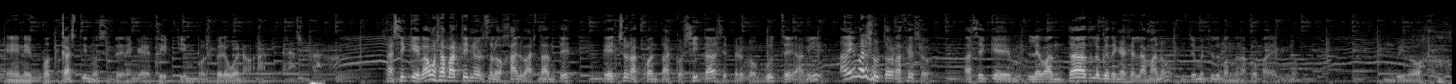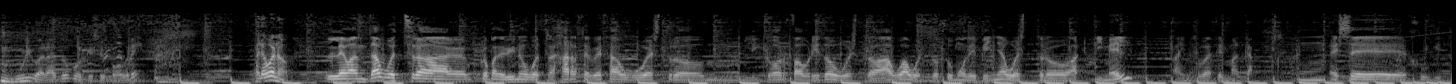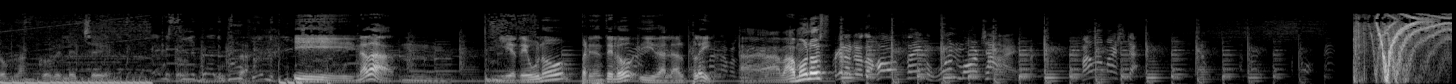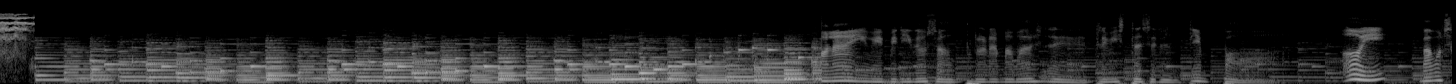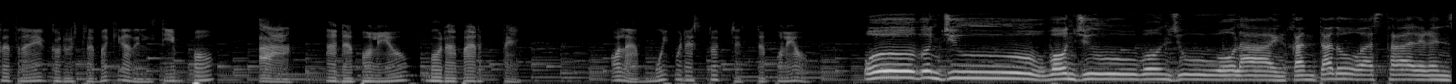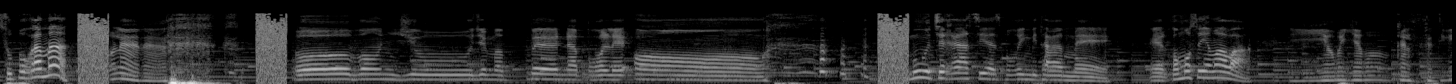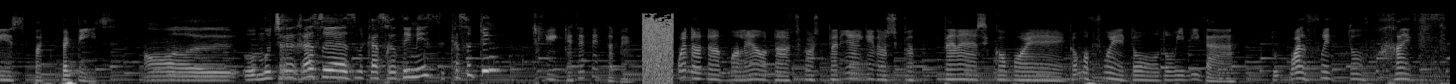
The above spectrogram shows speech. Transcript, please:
En el podcasting no se tiene que decir tiempos, pero bueno. Así que vamos a partirnos el ojal bastante. He hecho unas cuantas cositas, espero que os guste. A mí, a mí me resultó gracioso. Así que levantad lo que tengáis en la mano. Yo me estoy tomando una copa de vino. Un vino muy barato porque soy pobre. Pero bueno, levantad vuestra copa de vino, vuestra jarra cerveza, vuestro licor favorito, vuestro agua, vuestro zumo de piña, vuestro Actimel. Ay, se puede decir marca. Mm, Ese juguito blanco de leche. Y nada, mm, líate uno, y dale al play. Ah, ¡Vámonos! En el tiempo. Hoy vamos a traer con nuestra máquina del tiempo a, a Napoleón Bonaparte. Hola, muy buenas noches, Napoleón. Oh, bonjour, bonjour, bonjour, hola, encantado hasta en su programa. Hola, Ana. Oh, bonjour, je m'appelle Napoleón. Muchas gracias por invitarme. Eh, ¿Cómo se llamaba? Yo me llamo Calcetines McPetis. Oh, oh, muchas gracias, Casatinis. ¿Casatín? Sí, te también. Bueno, Napoleón, nos gustaría que nos contaras cómo, eh, cómo fue tu, tu vida. Tu, ¿Cuál fue tu life?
